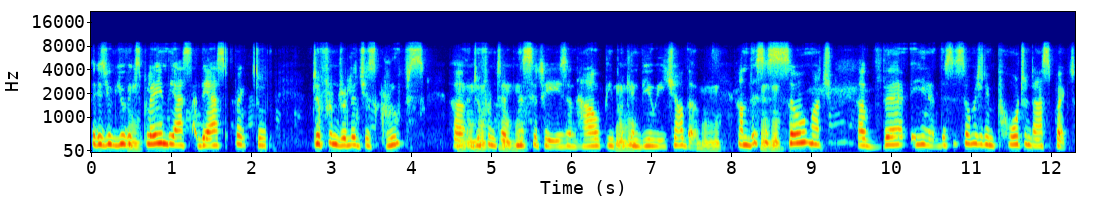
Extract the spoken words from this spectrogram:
because you've you've explained the as, the aspect of different religious groups, uh, mm-hmm, different mm-hmm. ethnicities, and how people mm-hmm. can view each other. Mm-hmm. And this is mm-hmm. so much a very, you know, this is so much an important aspect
